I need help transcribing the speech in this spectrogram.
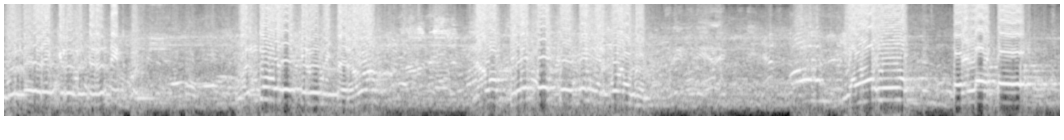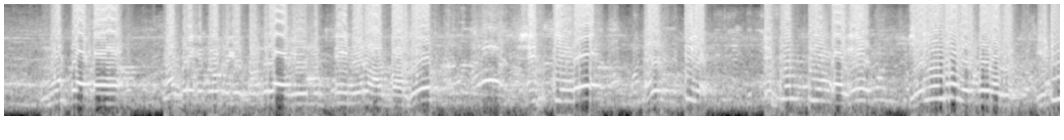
ಒಂದೂವರೆ ಕಿಲೋಮೀಟರ್ ಅಂತ ಇಟ್ಕೊಳ್ಳಿ. ಒಂದೂವರೆ ಕಿಲೋಮೀಟರ್ வேண்டும் ಯಾರು ತಳ್ಳಾಟ ನೂಕಾಟ ಒಬ್ಬರಿಗೆ ಒಬ್ಬರಿಗೆ ತೊಂದರೆಯಾಗಿ ಮುಕ್ತಿ ನೀರು ಆಗಬಾರ್ದು ಶಿಸ್ತಿಂದ ಒಟ್ಟಿಗೆ ಡಿಸಿಪ್ಲಿನ್ಗಾಗಿ ಎಲ್ಲರೂ ನಡ್ಕೊಳ್ಳೋದು ಇಡೀ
